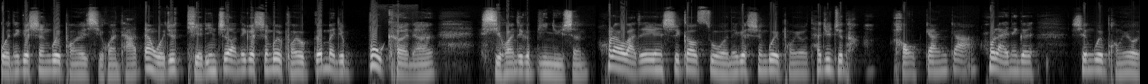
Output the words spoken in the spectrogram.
我那个深贵朋友喜欢她，但我就铁定知道那个深贵朋友根本就不可能喜欢这个逼女生。后来我把这件事告诉我那个深贵朋友，他就觉得。好尴尬。后来那个深贵朋友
